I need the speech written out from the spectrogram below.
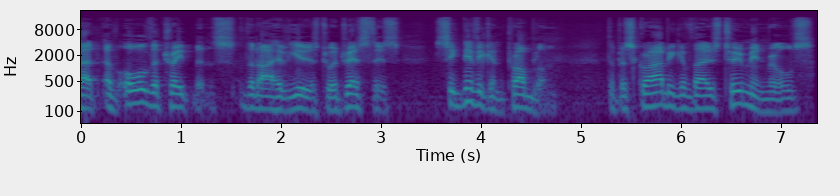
But of all the treatments that I have used to address this significant problem, the prescribing of those two minerals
